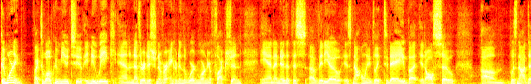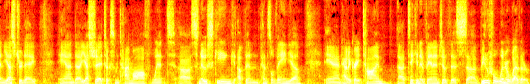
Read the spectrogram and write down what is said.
Good morning. I'd like to welcome you to a new week and another edition of our Anchored in the Word morning reflection. And I know that this uh, video is not only late today, but it also um, was not done yesterday. And uh, yesterday I took some time off, went uh, snow skiing up in Pennsylvania, and had a great time uh, taking advantage of this uh, beautiful winter weather,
